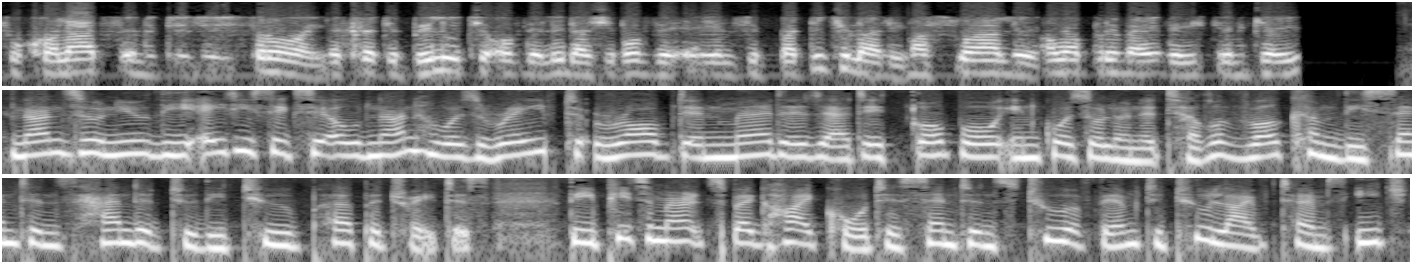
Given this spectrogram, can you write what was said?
to collapse and to destroy the credibility of the leadership of the ANC, particularly Masualle, our premier in the Eastern Cape. Nuns who knew the 86 year old nun who was raped, robbed, and murdered at Ixopo in KwaZulu Natal welcomed the sentence handed to the two perpetrators. The Peter Pietermaritzburg High Court has sentenced two of them to two life terms each,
